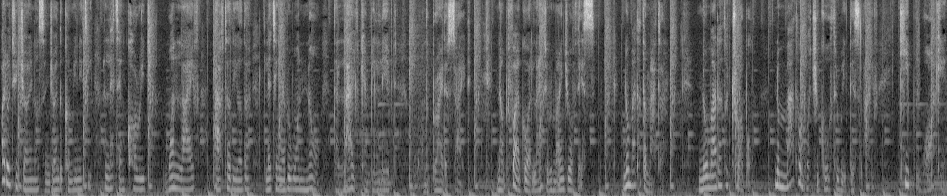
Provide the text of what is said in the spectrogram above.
Why don't you join us and join the community and let's encourage one life after the other, letting everyone know that life can be lived on the brighter side. Now, before I go, I'd like to remind you of this. No matter the matter, no matter the trouble, no matter what you go through in this life, keep walking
